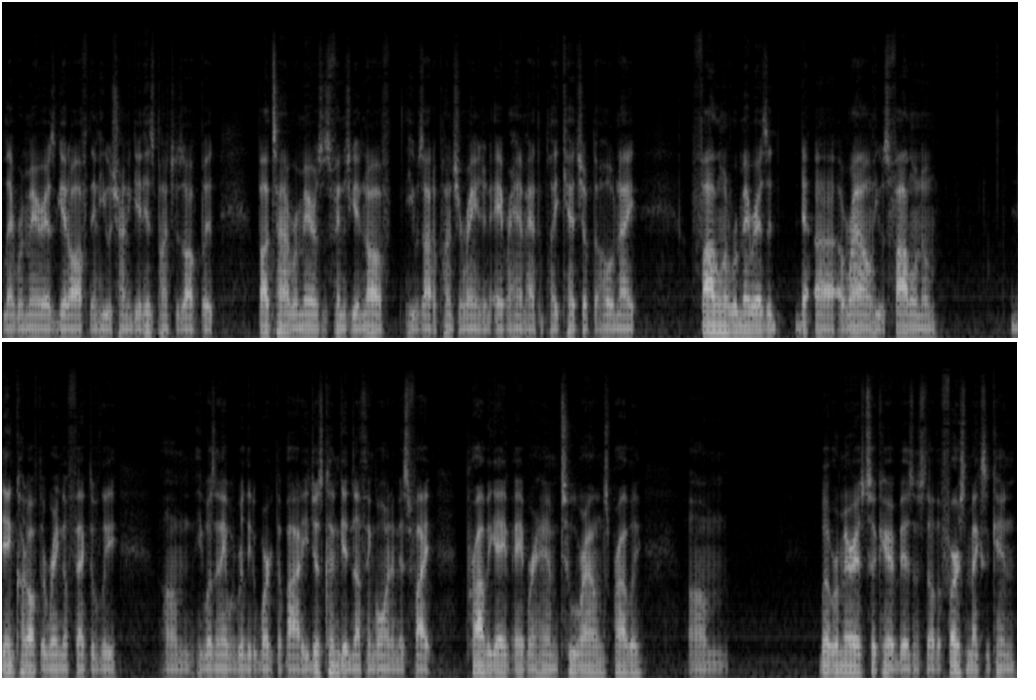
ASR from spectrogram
let Ramirez get off. Then he was trying to get his punches off, but by the time Ramirez was finished getting off, he was out of punching range, and Abraham had to play catch up the whole night. Following Ramirez uh, around, he was following him. Didn't cut off the ring effectively. Um, he wasn't able really to work the body. He just couldn't get nothing going in this fight. Probably gave Abraham two rounds, probably. Um, but Ramirez took care of business, though. The first Mexican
